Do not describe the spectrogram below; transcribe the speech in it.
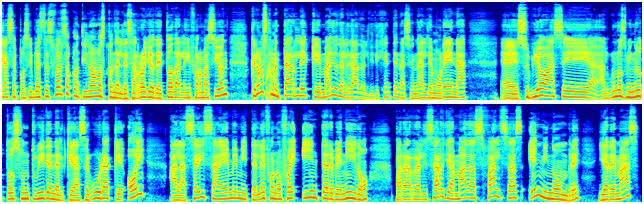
que hace posible este esfuerzo. Continuamos con el desarrollo de toda la información. Queremos comentarle que Mario Delgado, el dirigente nacional de Morena, eh, subió hace algunos minutos un tuit en el que asegura que hoy a las 6 a.m. mi teléfono fue intervenido para realizar llamadas falsas en mi nombre y además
